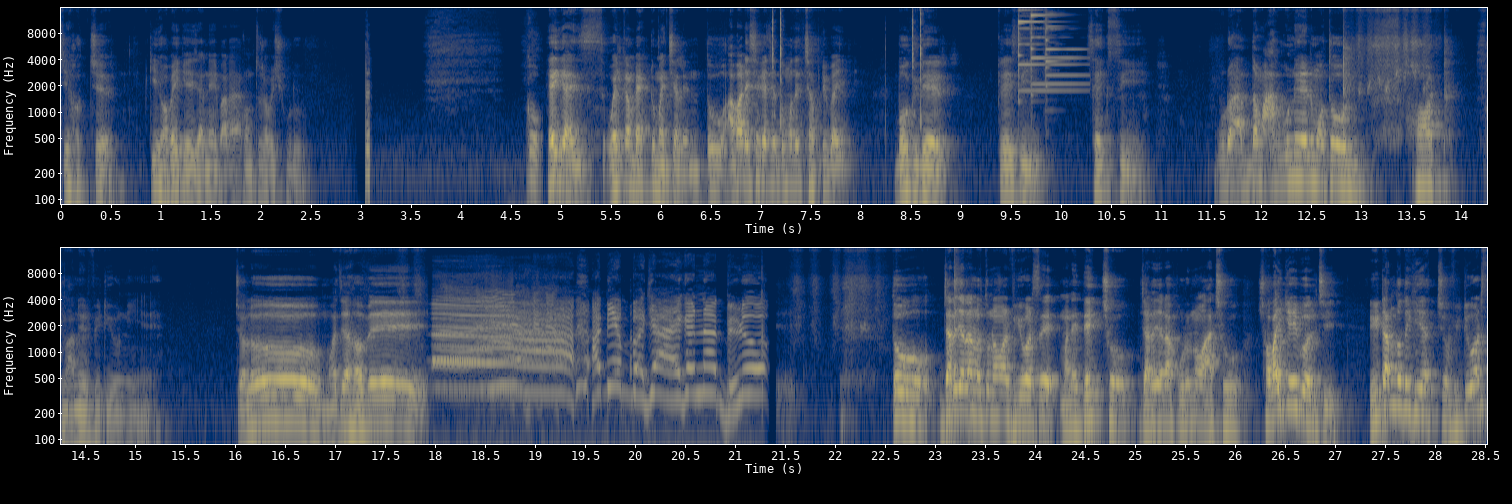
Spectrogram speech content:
যে হচ্ছে, কি হবে কে জানে, বাড়া, এখন তো সবাই শুরু। Hey guys welcome back to my channel তো আবার এসে গেছে তোমাদের ছাপটি ভাই। বৌদিদের ক্রেজি সেক্সি পুরো একদম আগুনের মতন হট স্নানের ভিডিও নিয়ে। চলো মজা হবে। তো যারা যারা নতুন আমার ভিউয়ার্সে মানে দেখছ যারা যারা পুরনো আছো সবাইকেই বলছি রিটার্ন তো দেখে যাচ্ছ। ভিডিওয়ার্স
